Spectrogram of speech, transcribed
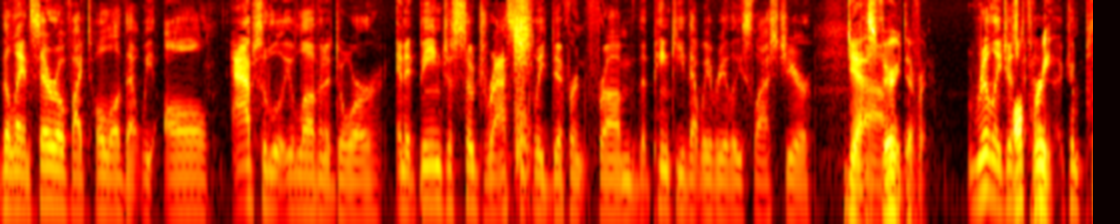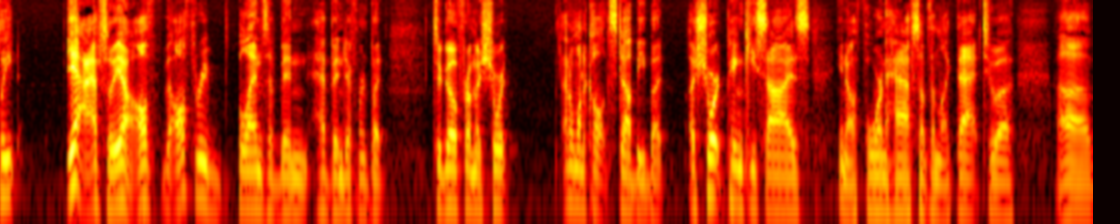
the Lancero Vitola that we all absolutely love and adore, and it being just so drastically different from the Pinky that we released last year Yes, Um, very different. really just All three. a complete yeah absolutely yeah all all three blends have been have been different but to go from a short i don't want to call it stubby but a short pinky size you know a four and a half something like that to a uh,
